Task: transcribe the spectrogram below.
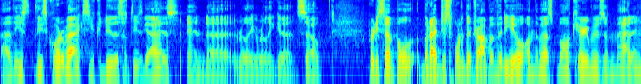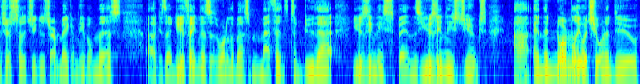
uh, these these quarterbacks, you could do this with these guys, and uh, really really good. So pretty simple. But I just wanted to drop a video on the best ball carry moves in Madden, just so that you can start making people miss, because uh, I do think this is one of the best methods to do that, using these spins, using these jukes, uh, and then normally what you want to do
